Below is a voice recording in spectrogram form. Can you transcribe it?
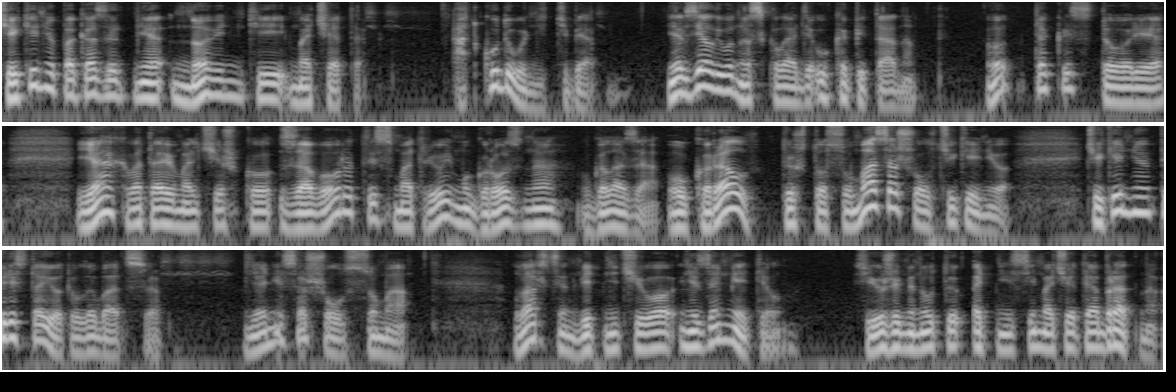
Чекиньо показывает мне новенький мачете. «Откуда он у тебя?» «Я взял его на складе у капитана». Вот так история. Я хватаю мальчишку за ворот и смотрю ему грозно в глаза. «Украл? Ты что, с ума сошел, Чекиньо?» Чекиньо перестает улыбаться. «Я не сошел с ума. Ларсен ведь ничего не заметил. Сию же минуту отнеси мачете обратно».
